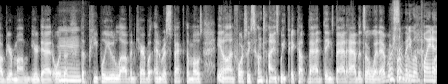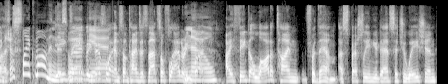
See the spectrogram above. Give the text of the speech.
of your mom, your dad, or the the people you love and care about and respect the most. You know, unfortunately, sometimes we pick up bad things, bad habits, or whatever. Or from somebody them, will point out, just like mom in this exactly, way. just Yeah. like- and sometimes it's not so flattering. No. But I think a lot of time for them, especially in your dad's situation,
